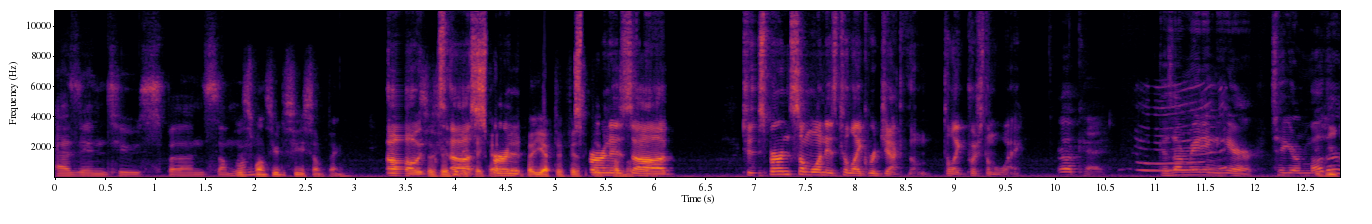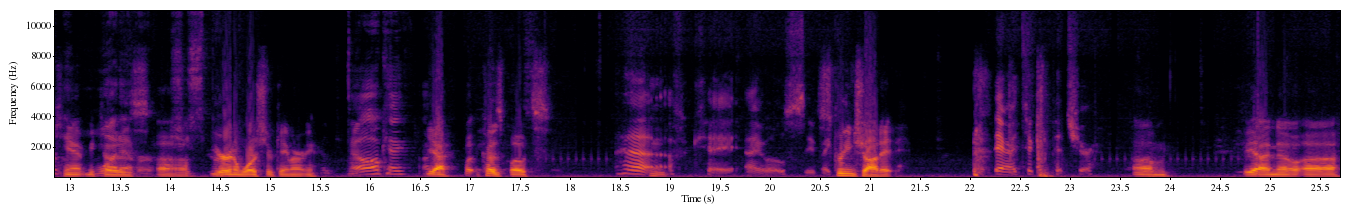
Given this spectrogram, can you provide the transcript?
As in to spurn someone? This wants you to see something. Oh, So it's, it's uh, take care of spurn. it, but you have to physically. Spurn is uh, to spurn someone is to like reject them, to like push them away. Okay. Because I'm reading here. To your it. mother? He can't because Whatever. uh, you're in a warship game, aren't you? Oh, okay. okay. Yeah, but because boats. Uh, okay, I will see if I Screenshot it. There, I took a picture. Um, yeah, no, uh,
